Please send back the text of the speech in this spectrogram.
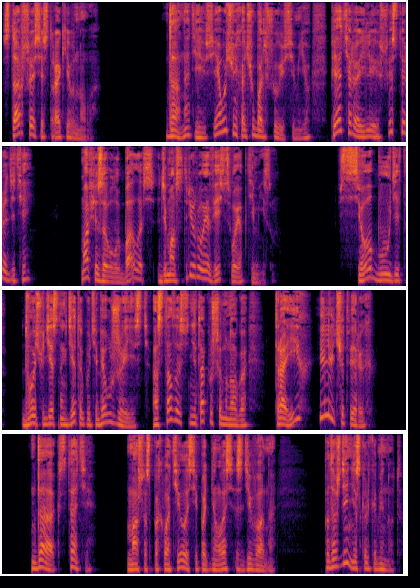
Старшая сестра кивнула. «Да, надеюсь. Я очень хочу большую семью. Пятеро или шестеро детей». Мафия заулыбалась, демонстрируя весь свой оптимизм. «Все будет. Двое чудесных деток у тебя уже есть. Осталось не так уж и много. Троих или четверых?» «Да, кстати». Маша спохватилась и поднялась с дивана. «Подожди несколько минут.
